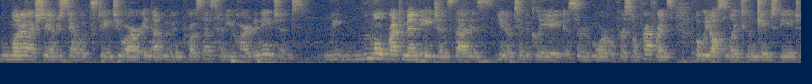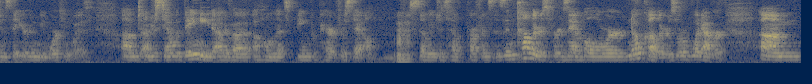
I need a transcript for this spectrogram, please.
We want to actually understand what stage you are in that moving process. Have you hired an agent? We, we won't recommend agents. That is, you know, typically a, a sort of more of a personal preference. But we'd also like to engage the agents that you're going to be working with um, to understand what they need out of a, a home that's being prepared for sale. Some agents have preferences in colors, for example, or no colors, or whatever. Um,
